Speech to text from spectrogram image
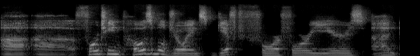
uh, uh, 14 posable joints, gift for four years and,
